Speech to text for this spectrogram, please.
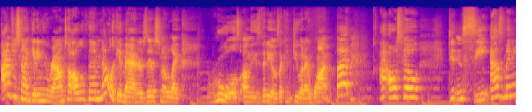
I'm just not getting around to all of them. Not like it matters. There's no like rules on these videos. I can do what I want. But I also didn't see as many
